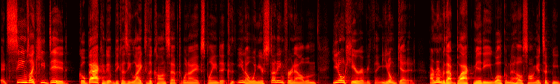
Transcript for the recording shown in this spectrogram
It seems like he did go back and do it because he liked the concept when I explained it. Because, you know, when you're studying for an album, you don't hear everything, you don't get it. I remember that Black MIDI Welcome to Hell song. It took me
